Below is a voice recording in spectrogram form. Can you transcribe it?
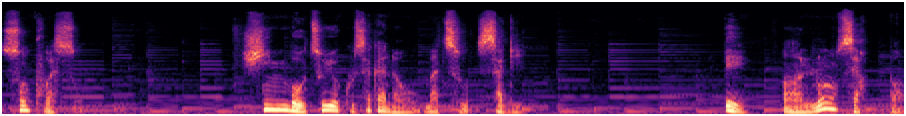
son poisson. Shimbo Tsuyoku Sakano Matsu Sagi. Et un long serpent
